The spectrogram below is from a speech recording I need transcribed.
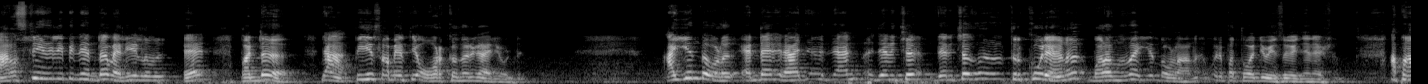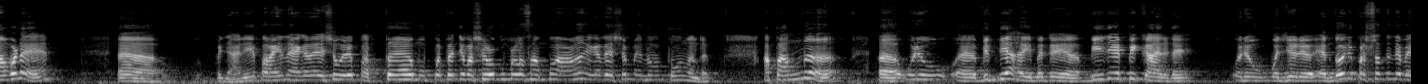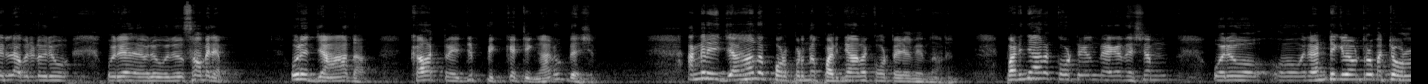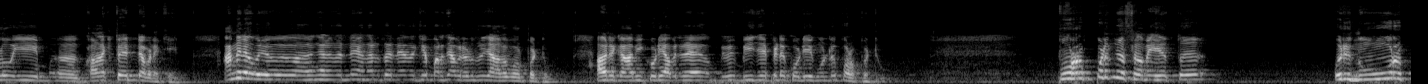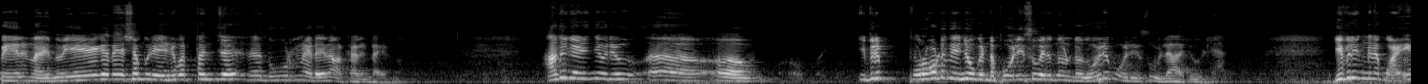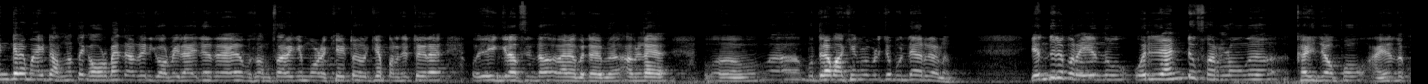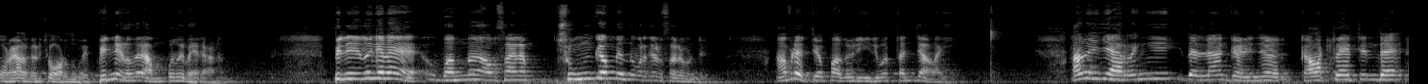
അറസ്റ്റ് ചെയ്തതിൽ പിന്നെ എന്താ വിലയുള്ളത്? ഏ? പണ്ട് ഞാൻ ഇപ്പം ഈ സമയത്ത് ഓർക്കുന്നൊരു കാര്യമുണ്ട്. അയ്യന്തോൾ എന്റെ രാജ ഞാൻ ജനിച്ച ജനിച്ച തൃക്കൂരാണ് വളർന്നത് അയ്യന്തോളാണ് ഒരു പത്ത് പതിനഞ്ച് വയസ്സ് കഴിഞ്ഞതിന് ശേഷം. അപ്പം അവിടെ ഇപ്പം ഈ പറയുന്ന ഏകദേശം ഒരു പത്ത് മുപ്പത്തഞ്ച് വർഷങ്ങൾക്ക് മുമ്പുള്ള സംഭവമാണ് ഏകദേശം എന്ന് തോന്നുന്നുണ്ട്. അപ്പം അന്ന് ഒരു വിദ്യ മറ്റേ ബി ജെ പിക്കാരുടെ ഒരു വലിയൊരു എന്തോ ഒരു പ്രശ്നത്തിന്റെ പേരിൽ അവരുടെ ഒരു ഒരു ഒരു ഒരു സമരം ഒരു ജാഥ കളക്ടറേറ്റ് പിക്കറ്റിംഗ് ആണ് ഉദ്ദേശം. അങ്ങനെ ഈ ജാഥ പുറപ്പെടുന്ന പടിഞ്ഞാറക്കോട്ടയിൽ നിന്നാണ്. പടിഞ്ഞാറക്കോട്ടയിൽ നിന്ന് ഏകദേശം ഒരു രണ്ട് കിലോമീറ്റർ മറ്റേ ഉള്ളൂ ഈ കളക്ടറേറ്റിന്റെ അവിടേക്ക്. അങ്ങനെ അവർ അങ്ങനെ തന്നെ അങ്ങനെ തന്നെ എന്നൊക്കെ പറഞ്ഞ് അവരോട് ജാഥ പുറപ്പെട്ടു. അവരുടെ കാവിക്കൊടി അവരുടെ ബി ജെ പിയുടെ കൊടിയും കൊണ്ട് പുറപ്പെട്ടു. പുറപ്പെടുന്ന സമയത്ത് ഒരു നൂറ് പേരുണ്ടായിരുന്നു. ഏകദേശം ഒരു എഴുപത്തഞ്ച് നൂറിനിടയിൽ ആൾക്കാരുണ്ടായിരുന്നു. അത് കഴിഞ്ഞ് ഒരു ഇവർ പുറകോട്ട് തിരിഞ്ഞു നോക്കണ്ട. പോലീസ് വരുന്നുണ്ടെന്ന്. ഒരു പോലീസും ഇല്ല ആരുമില്ല ഇവരിങ്ങനെ ഭയങ്കരമായിട്ട് അന്നത്തെ ഗവൺമെന്റ് അത് എനിക്ക് ഓർമ്മയില്ല. അതിനെതിരെ സംസാരിക്കും മുഴക്കിയിട്ട് ഒക്കെ പറഞ്ഞിട്ട് ഇങ്ങനെ ഇംഗ്ലാസ് ചിന്ത വരാൻ മറ്റേ അവരുടെ മുദ്രാവാക്യങ്ങൾ വിളിച്ച് മുന്നേറുകയാണ്. എന്തിനു പറയുന്നു? ഒരു രണ്ട് ഫർലോങ് കഴിഞ്ഞപ്പോൾ അതിനകത്ത് കുറേ ആൾക്കാർ ചോർന്നു പോയി. പിന്നെയുള്ളത് ഒരു അമ്പത് പേരാണ്. പിന്നെ ഇതിങ്ങനെ വന്ന് അവസാനം ചുങ്കം എന്ന് പറഞ്ഞൊരു സ്ഥലമുണ്ട്. അവിടെ എത്തിയപ്പോൾ അതൊരു ഇരുപത്തഞ്ചാളായി. അത് കഴിഞ്ഞ് ഇറങ്ങി ഇതെല്ലാം കഴിഞ്ഞ് കളക്ട്രേറ്റിന്റെ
